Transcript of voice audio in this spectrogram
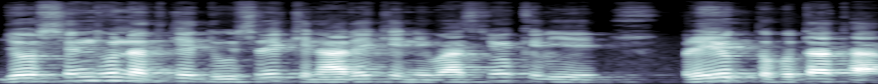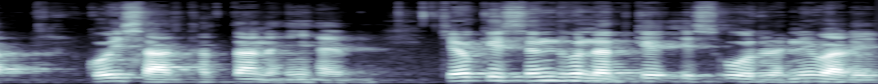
जो सिंधु नद के दूसरे किनारे के निवासियों के लिए प्रयुक्त होता था, कोई सार्थकता नहीं है, क्योंकि सिंधु नद के इस ओर रहने वाले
